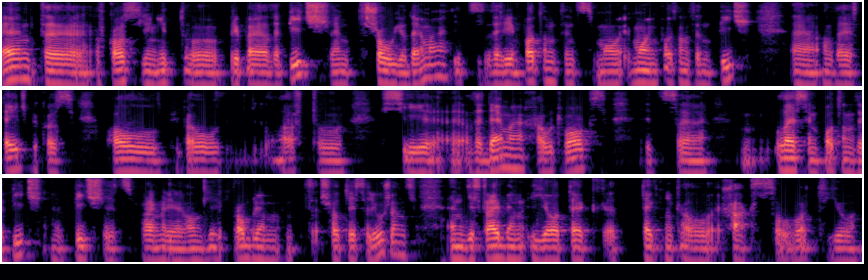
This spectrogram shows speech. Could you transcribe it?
And uh, of course, you need to prepare the pitch and show your demo. It's very important. It's more more important than pitch uh, on the stage because all people love to see uh, the demo, how it works. It's less important the pitch. Pitch is primarily only problem and shortly solutions and describing your tech technical hacks. So what you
